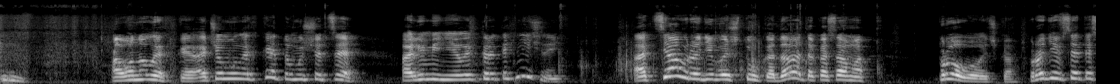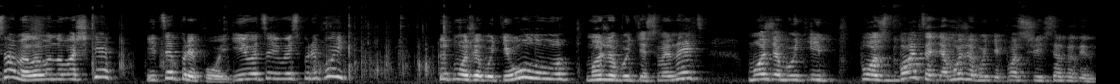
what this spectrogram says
А воно легке. А чому легке? Тому що це алюміній електротехнічний. А ця вроді би штука, да, така сама проволочка. Вроді все те саме, але воно важке і це припой. І оцей весь припой. Тут може бути і олово, може бути і свинець, може бути і пост 20, а може бути і пост 61.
